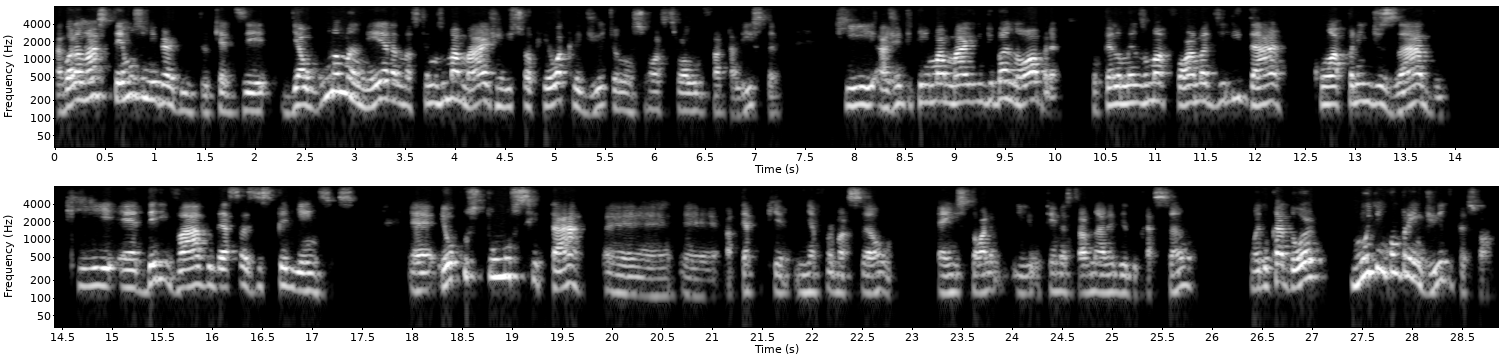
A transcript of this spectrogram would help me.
Agora, nós temos o livre-arbítrio, quer dizer, de alguma maneira, nós temos uma margem, isso é o que eu acredito, eu não sou um astrólogo fatalista, que a gente tem uma margem de manobra, ou pelo menos uma forma de lidar com o aprendizado que é derivado dessas experiências. É, eu costumo citar, é, é, até porque minha formação é em História e eu tenho mestrado na área de Educação, um educador muito incompreendido, pessoal.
